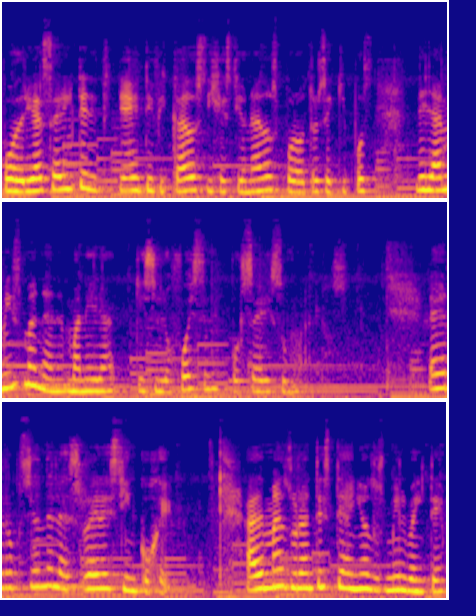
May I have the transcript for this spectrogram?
podrían ser identificados y gestionados por otros equipos de la misma manera que si lo fuesen por seres humanos. La irrupción de las redes 5G. Además, durante este año 2020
